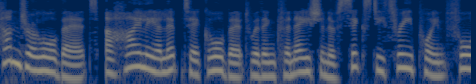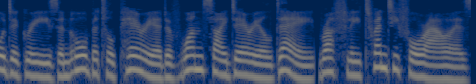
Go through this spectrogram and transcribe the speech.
Tundra orbit, a highly elliptic orbit with inclination of 63.4 degrees and orbital period of one sidereal day roughly 24 hours.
